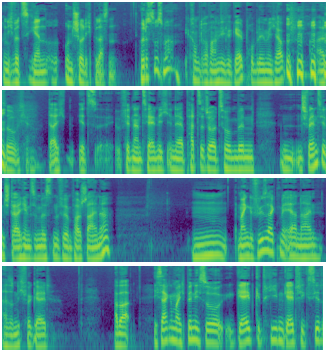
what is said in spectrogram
und ich würde es gern unschuldig belassen. Würdest du es machen? Kommt drauf an, wie viel Geldprobleme ich habe. Also, ja, da ich jetzt finanziell nicht in der Pattsituation bin, ein Schwänzchen streicheln zu müssen für ein paar Scheine. Hm, mein Gefühl sagt mir eher nein, also nicht für Geld. Aber ich sage immer, ich bin nicht so geldgetrieben, geldfixiert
